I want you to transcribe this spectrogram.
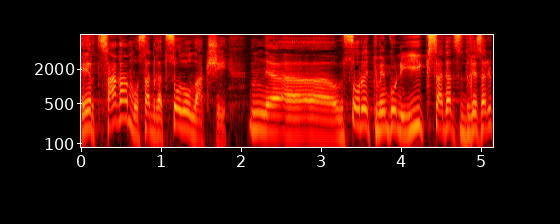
ერთ საღამოს სადღაც სოლოლაკში. სწორედ მე მგონი იქ, სადაც დღეს არის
